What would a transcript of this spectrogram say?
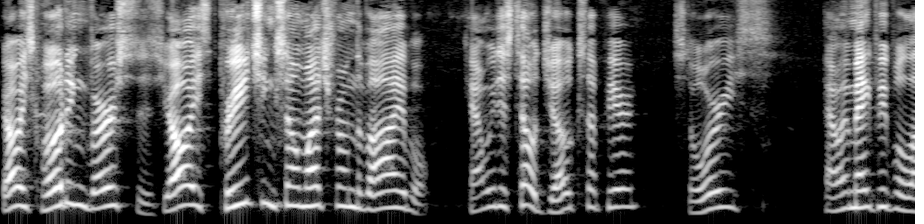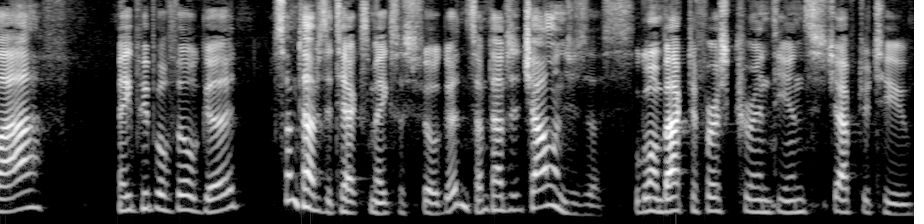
You're always quoting verses. You're always preaching so much from the Bible. Can't we just tell jokes up here? Stories? Can't we make people laugh? Make people feel good? Sometimes the text makes us feel good, and sometimes it challenges us. We're going back to 1 Corinthians chapter 2.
